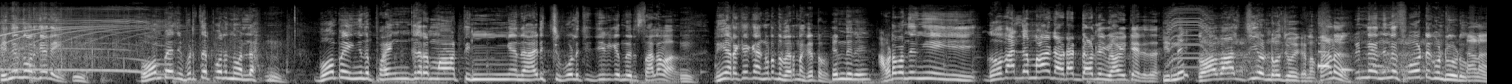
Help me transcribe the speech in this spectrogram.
പിന്നെന്ന് പറഞ്ഞാലേ ബോംബെയിൽ ഇവിടുത്തെ പോലൊന്നും അല്ല ബോംബെ ഇങ്ങനെ ഭയങ്കരമായിട്ട് ഇങ്ങനെ അടിച്ചു പൊളിച്ച് ജീവിക്കുന്ന ഒരു സ്ഥലമാണ് നീ ഇടയ്ക്കൊക്കെ അങ്ങോട്ട് വരണം കേട്ടോ എന്തിന് അവിടെ വന്ന് നീ ഈ ഗോപാലന്മാരുടെ അവിടെ ഉണ്ടോ എന്ന് ചോദിക്കരുത് പിന്നെ? ഗോപാൽജി ഉണ്ടോ എന്ന് ചോദിക്കണം ആണ്? പിന്നെ നിന്നെ സ്പോട്ടിൽ കൊണ്ടുവിടും ആണ്?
